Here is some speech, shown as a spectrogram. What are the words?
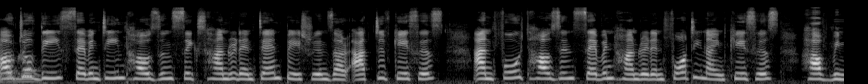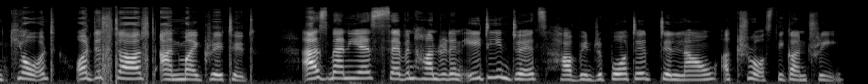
Out of these, 17,610 patients are active cases and 4,749 cases have been cured or discharged and migrated. As many as 718 deaths have been reported till now across the country.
